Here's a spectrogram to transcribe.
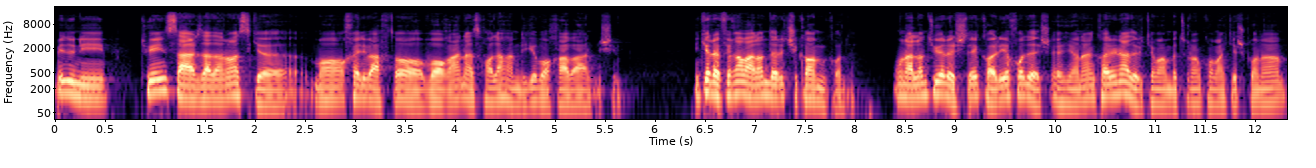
می‌دونی توی این سر زدن هاست که ما خیلی وقتا واقعا از حال همدیگه با خبر میشیم. اینکه رفیقم الان داره چیکار می‌کنه؟ اون الان توی رشته کاری خودش. احیانا کاری نداره که من بتونم کمکش کنم.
